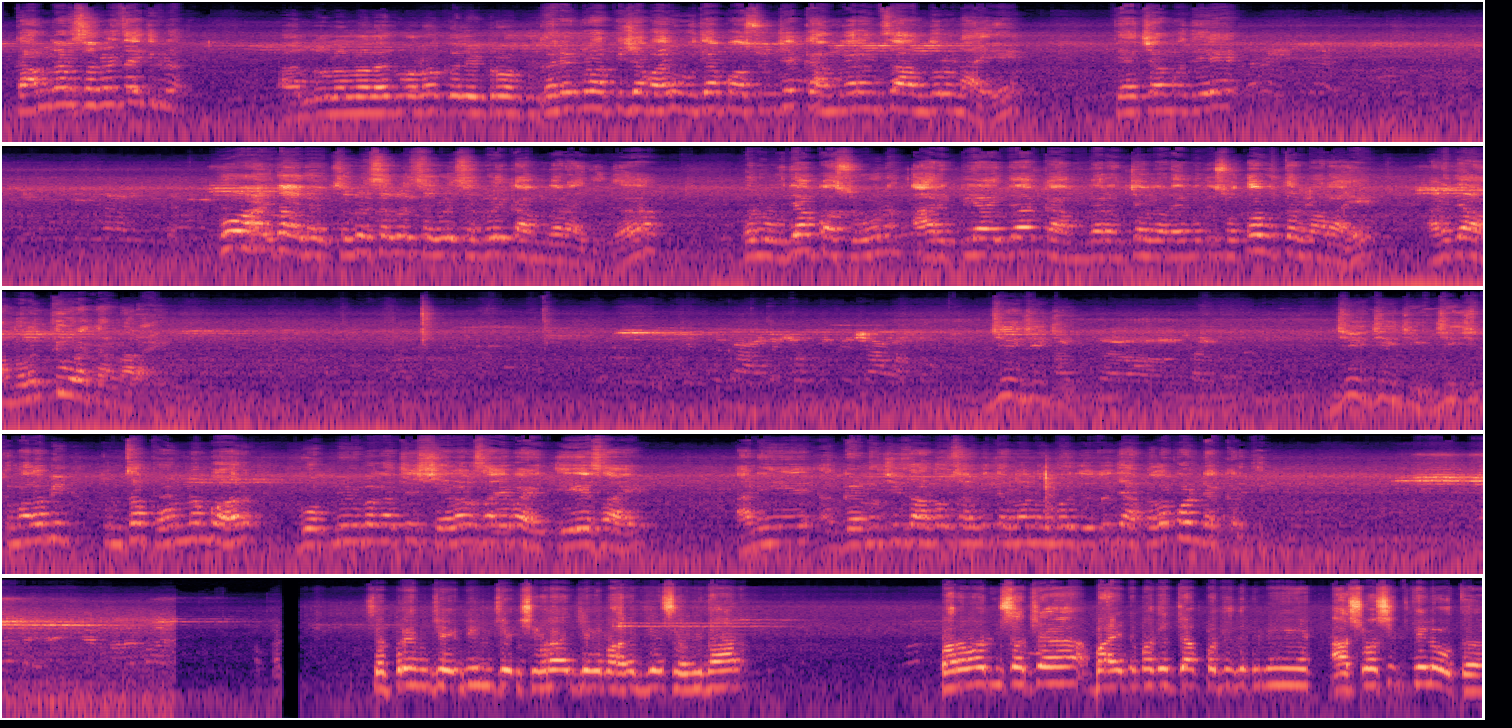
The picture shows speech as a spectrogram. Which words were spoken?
कामगार सगळेच आहे तिकडं आंदोलनाला म्हणा कलेक्टर ऑफिस कलेक्टर ऑफिसच्या बाहेर उद्यापासून जे कामगारांचं आंदोलन आहे त्याच्यामध्ये हो आहेत आहेत सगळे सगळे सगळे सगळे कामगार आहेत तिथं पण उद्यापासून आर पी आय त्या कामगारांच्या लढाईमध्ये स्वतः उतरणार आहे आणि ते आंदोलन तीव्र करणार आहे. जी जी जी. जी जी जी जी जी. तुम्हाला मी तुमचा फोन नंबर गोपनीय विभागाचे शेलार साहेब आहेत ए एस आय आणि गणेशजी जाधव साहेब त्यांना नंबर देतो ते आपल्याला कॉन्टॅक्ट करतील. सप्रेम जय भीम जय शिवराज जय भारत जय संविधान. परवा दिवसाच्या बाईटमध्ये ज्या पद्धतीने मी आश्वासित केलं होतं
